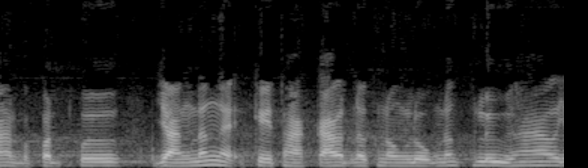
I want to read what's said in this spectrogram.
បានប្រព្រឹត្តធ្វើយ៉ាងហ្នឹងគេថាកើតនៅក្នុងលោកហ្នឹងភ្លឺហើយ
